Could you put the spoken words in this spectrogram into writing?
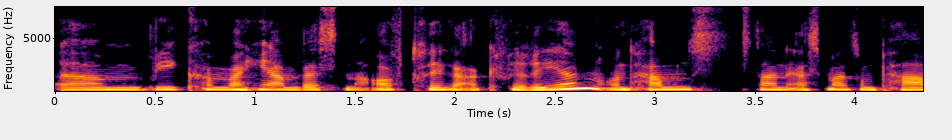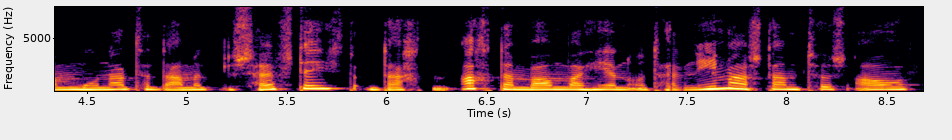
ähm, wie können wir hier am besten Aufträge akquirieren und haben uns dann erstmal so ein paar Monate damit beschäftigt und dachten, ach, dann bauen wir hier einen Unternehmerstammtisch auf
